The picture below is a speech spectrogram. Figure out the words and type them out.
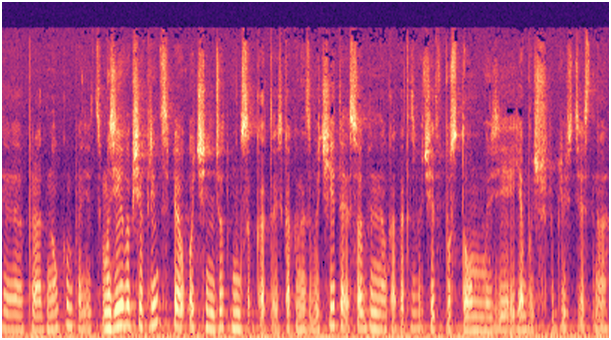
э, про одну композицию. Музей вообще, в принципе, очень идет музыка, то есть как она звучит, и особенно как это звучит в пустом музее. Я больше люблю, естественно,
